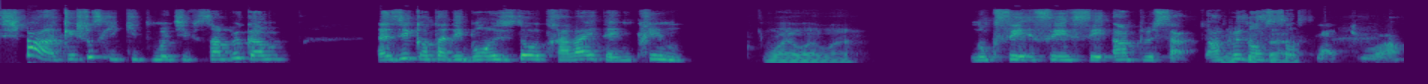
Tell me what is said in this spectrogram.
je sais pas quelque chose qui, qui te motive c'est un peu comme vas-y quand t'as des bons résultats au travail t'as une prime Ouais, ouais, ouais. Donc c'est c'est c'est un peu ça un Mais peu dans ça. ce sens là tu vois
